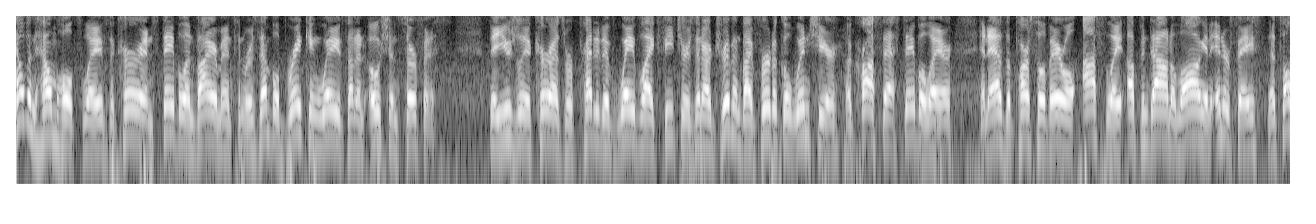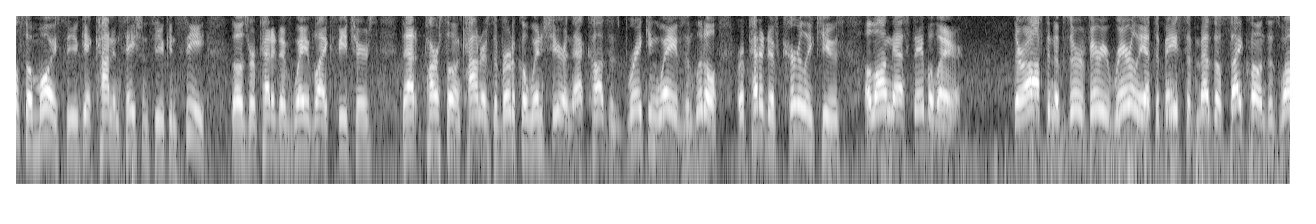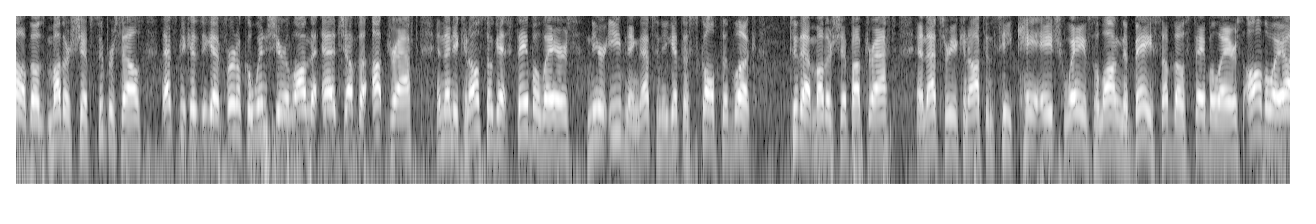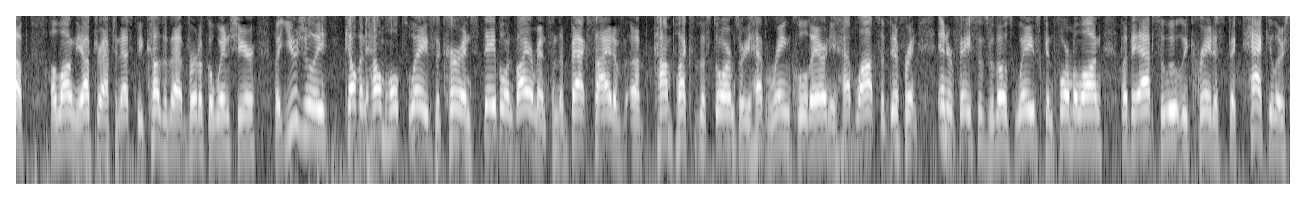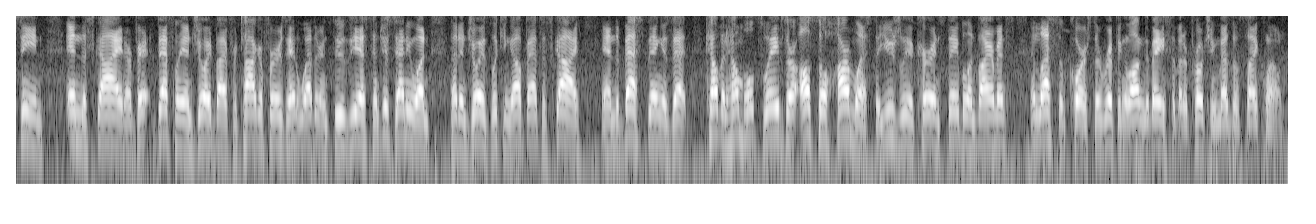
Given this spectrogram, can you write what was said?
Kelvin Helmholtz waves occur in stable environments and resemble breaking waves on an ocean surface. They usually occur as repetitive wave-like features and are driven by vertical wind shear across that stable layer. And as a parcel of air will oscillate up and down along an interface that's also moist, so you get condensation so you can see those repetitive wave-like features. That parcel encounters the vertical wind shear and that causes breaking waves and little repetitive curly cues along that stable layer. They're often observed very rarely at the base of mesocyclones as well, those mothership supercells. That's because you get vertical wind shear along the edge of the updraft, and then you can also get stable layers near evening. That's when you get the sculpted look to that mothership updraft, and that's where you can often see KH waves along the base of those stable layers all the way up along the updraft, and that's because of that vertical wind shear. But usually, Kelvin Helmholtz waves occur in stable environments on the backside of uh, complexes of storms where you have rain-cooled air and you have lots of different interfaces where those waves can form along, but they absolutely create a spectacular scene in the sky and are definitely enjoyed by photographers and weather enthusiasts and just anyone that enjoys looking up at the sky. And the best best thing is that Kelvin Helmholtz waves are also harmless. They usually occur in stable environments, unless, of course, they're ripping along the base of an approaching mesocyclone.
